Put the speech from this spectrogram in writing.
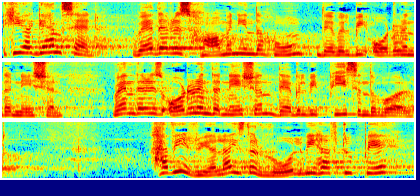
He again said, Where there is harmony in the home, there will be order in the nation. When there is order in the nation, there will be peace in the world. Have we realized the role we have to play?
